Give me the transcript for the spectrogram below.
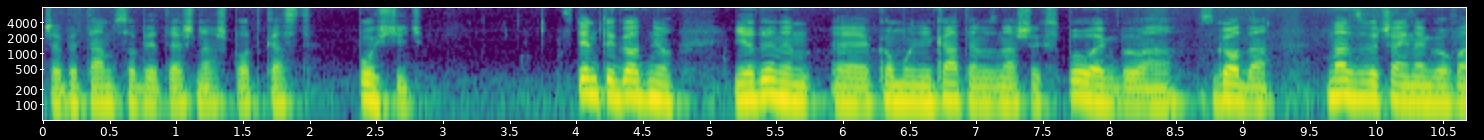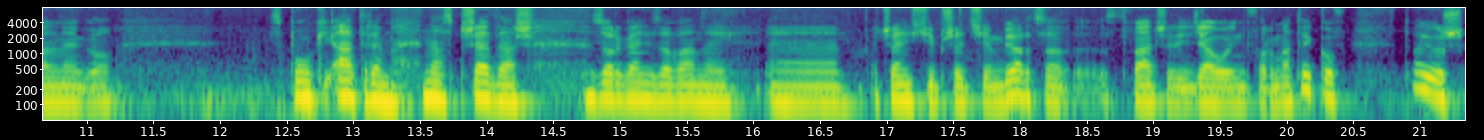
żeby tam sobie też nasz podcast puścić. W tym tygodniu jedynym e, komunikatem z naszych spółek była zgoda nadzwyczajnego walnego spółki Atrem na sprzedaż zorganizowanej e, części przedsiębiorstwa, czyli działu informatyków. To już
